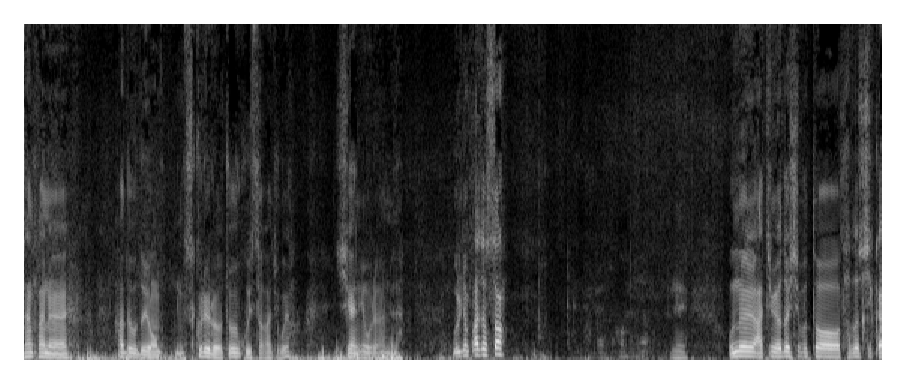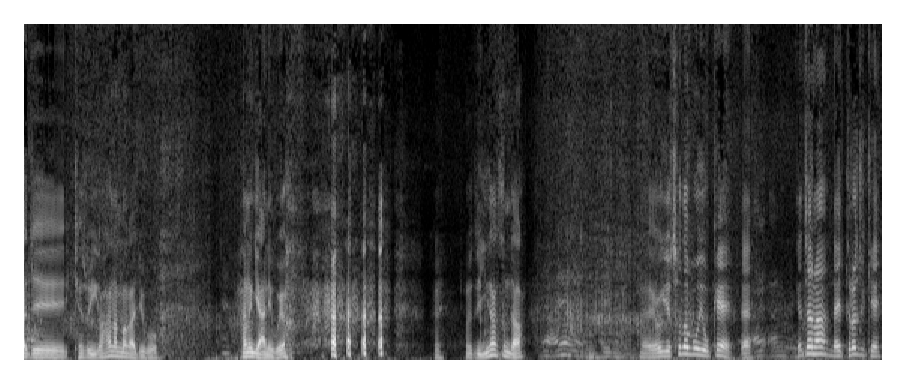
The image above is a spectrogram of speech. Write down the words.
상판을 하드우드용 스크류로 쪼고 있어가지고요. 시간이 오래 갑니다. 물 좀 빠졌어? 네. 오늘 아침 8시부터 5시까지 계속 이거 하나만 가지고 하는 게 아니고요. 네. 그래도 인상 쓴다. 네. 네, 여기 쳐다보고 욕해. 네. 괜찮아. 내가 들어줄게.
